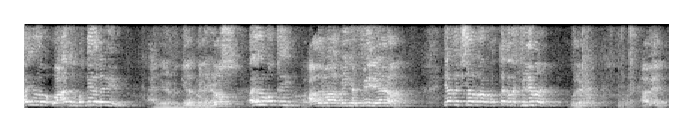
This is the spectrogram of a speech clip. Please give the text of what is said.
أيوه وعاد بقي له قليل علي بقي لك منه نص أيوه بقي هذا ما بيكفيني أنا. يا أخي تصرف واتقلك في اليمن. قول لي. أبعد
